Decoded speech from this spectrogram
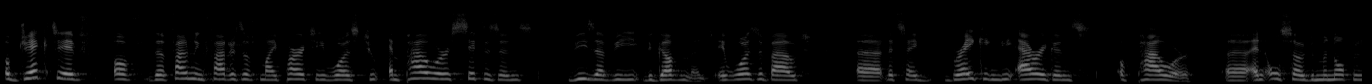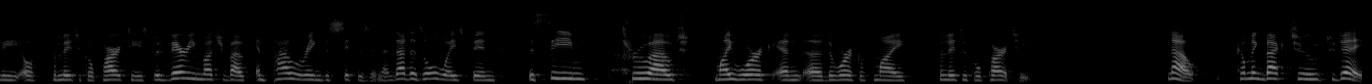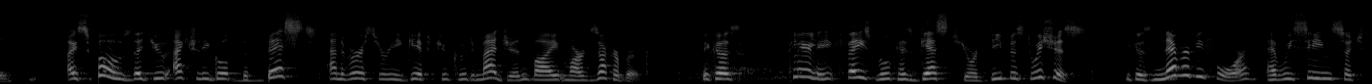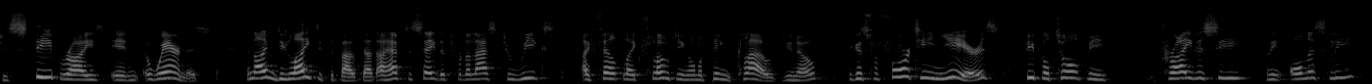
objective of the founding fathers of my party was to empower citizens vis-à-vis -vis the government. It was about, uh, let's say, breaking the arrogance of power uh, and also the monopoly of political parties, but very much about empowering the citizen. And that has always been the theme throughout my work and uh, the work of my political party. Now, coming back to today, I suppose that you actually got the best anniversary gift you could imagine by Mark Zuckerberg. Because clearly Facebook has guessed your deepest wishes. Because never before have we seen such a steep rise in awareness. And I'm delighted about that. I have to say that for the last two weeks, I felt like floating on a pink cloud, you know? Because for 14 years, people told me privacy, I mean, honestly,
